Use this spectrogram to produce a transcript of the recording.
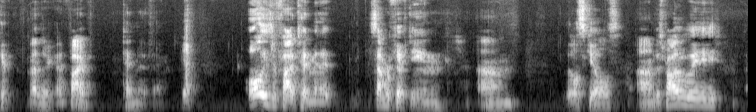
like another a five ten minute thing. Yeah. All these are five ten minute. Some are fifteen. Um, little skills. Um, there's probably I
